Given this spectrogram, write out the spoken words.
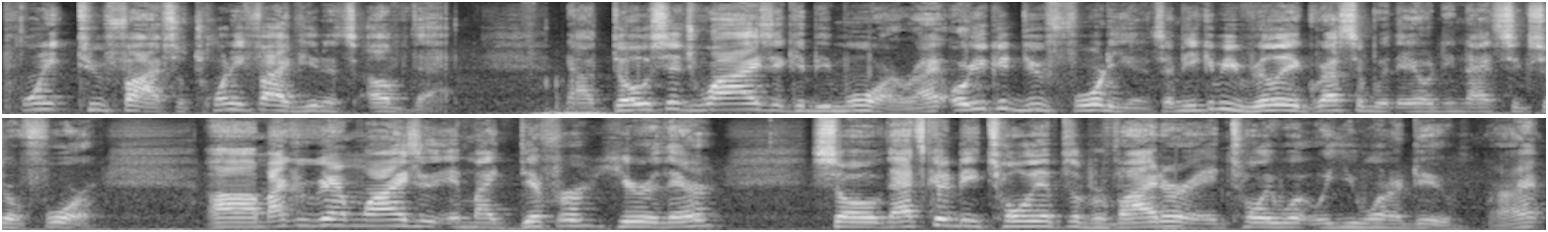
0.25, so 25 units of that. Now, dosage wise, it could be more, right? Or you could do 40 units. I mean, you could be really aggressive with AOD 9604. Uh, microgram wise, it, it might differ here or there. So that's going to be totally up to the provider and totally what, what you want to do, all right?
